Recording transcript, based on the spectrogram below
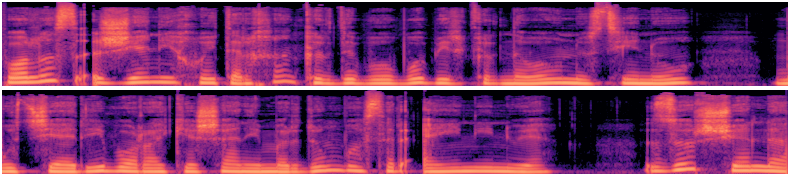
پۆڵس ژیانی خۆی تەرخان کردبوو بۆ بیرکردنەوە و نووسین و موچیاری بۆ ڕاکێشانی مردوم بۆ سەر ئایینی نوێ. زۆر شوێن لە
